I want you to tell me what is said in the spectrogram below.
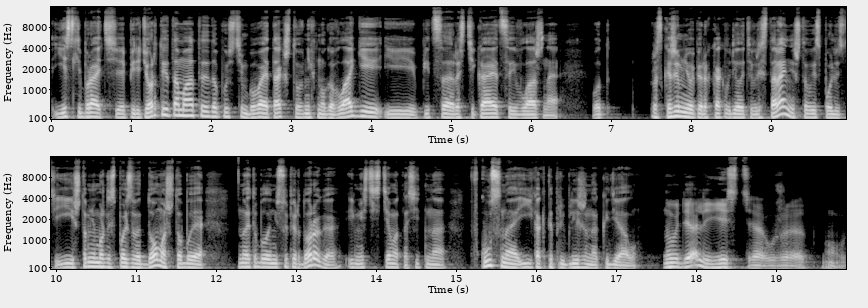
Если брать перетертые томаты, допустим, бывает так, что в них много влаги, и пицца растекается и влажная. Вот расскажи мне, во-первых, как вы делаете в ресторане, что вы используете, и что мне можно использовать дома, чтобы ну, это было не супер дорого, и вместе с тем относительно вкусно и как-то приближено к идеалу. Ну, в идеале есть э, уже ну,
